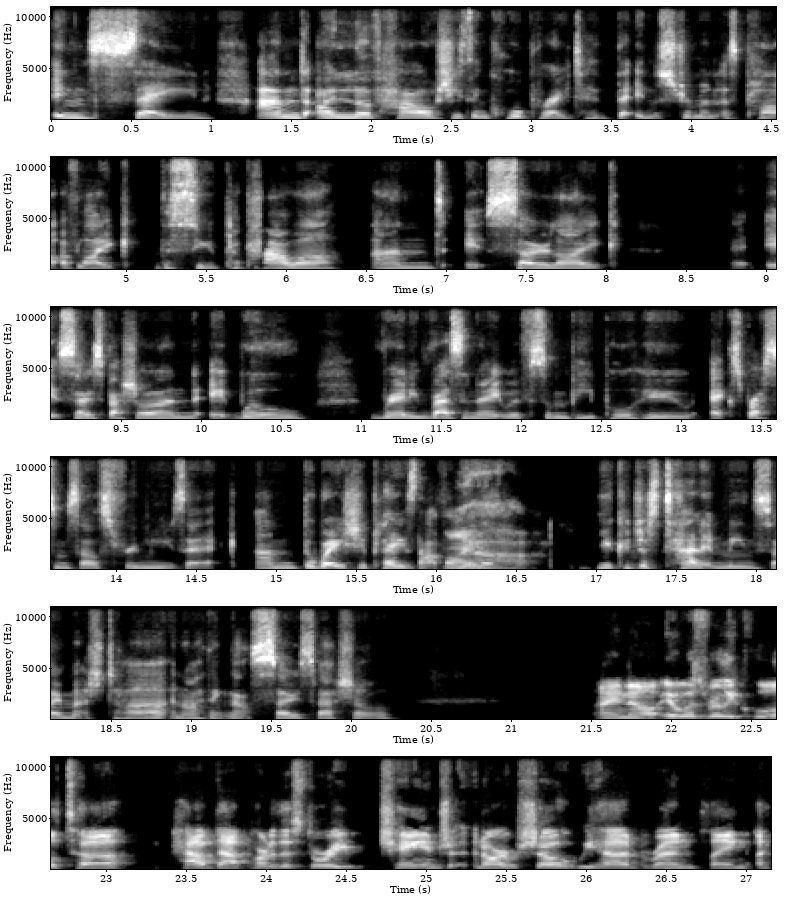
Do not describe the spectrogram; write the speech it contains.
insane. And I love how she's incorporated the instrument as part of like the superpower. And it's so like it's so special and it will really resonate with some people who express themselves through music. And the way she plays that violin, Yeah, you could just tell it means so much to her. And I think that's so special. I know. It was really cool to have that part of the story change in our show. We had Ren playing a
